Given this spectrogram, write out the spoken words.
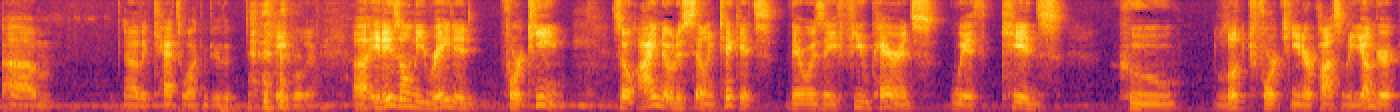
Um, oh, the cat's walking through the cable there. Uh, it is only rated 14. So I noticed selling tickets, there was a few parents with kids who looked 14 or possibly younger,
